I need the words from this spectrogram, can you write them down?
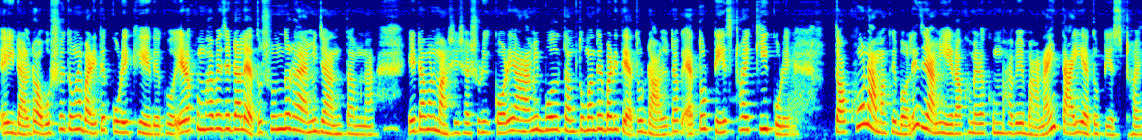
এই ডালটা অবশ্যই তোমরা বাড়িতে করে খেয়ে দেখো। এরকমভাবে যে ডাল এত সুন্দর হয় আমি জানতাম না। এটা আমার মাসি শাশুড়ি করে আর আমি বলতাম, তোমাদের বাড়িতে এত ডালটা, এত টেস্ট হয় কি করে? তখন আমাকে বলে যে, আমি এরকম, এরকমভাবে বানাই, তাই এত টেস্ট হয়।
